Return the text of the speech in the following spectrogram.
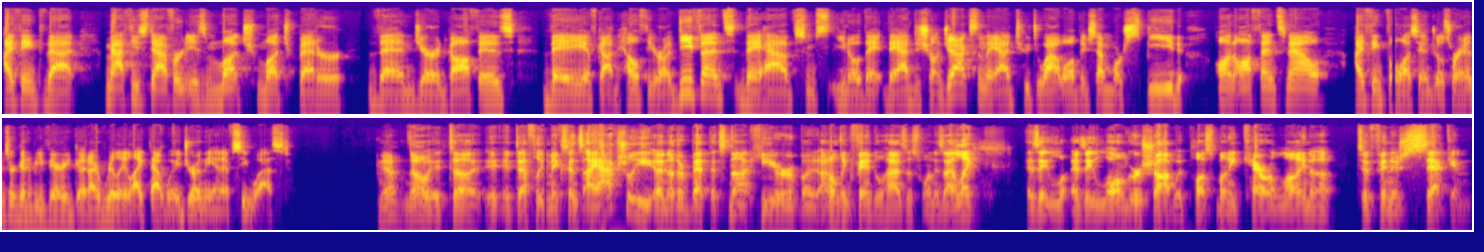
I think that Matthew Stafford is much much better than Jared Goff is. They have gotten healthier on defense. They have some, you know, they they add DeSean Jackson, they add Tutu Atwell. They just have more speed on offense now. I think the Los Angeles Rams are going to be very good. I really like that wager in the NFC West. Yeah, no, it, uh, it, it definitely makes sense. I actually another bet that's not here, but I don't think FanDuel has this one. Is I like as a as a longer shot with plus money Carolina to finish second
